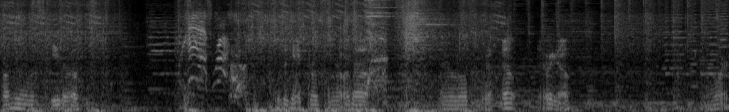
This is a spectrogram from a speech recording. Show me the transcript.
Call me a mosquito. Chaos rush. Because I can't close them out without. Oh, there we go. That worked.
